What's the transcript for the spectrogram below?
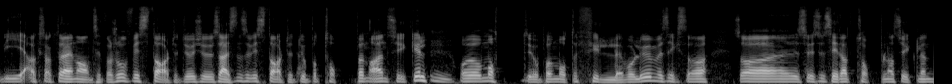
vi er i en annen situasjon. for Vi startet jo i 2016, så vi startet jo på toppen av en sykkel. Mm. Og måtte jo på en måte fylle volum. Hvis, så, så, så, hvis du sier at toppen av sykkelen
